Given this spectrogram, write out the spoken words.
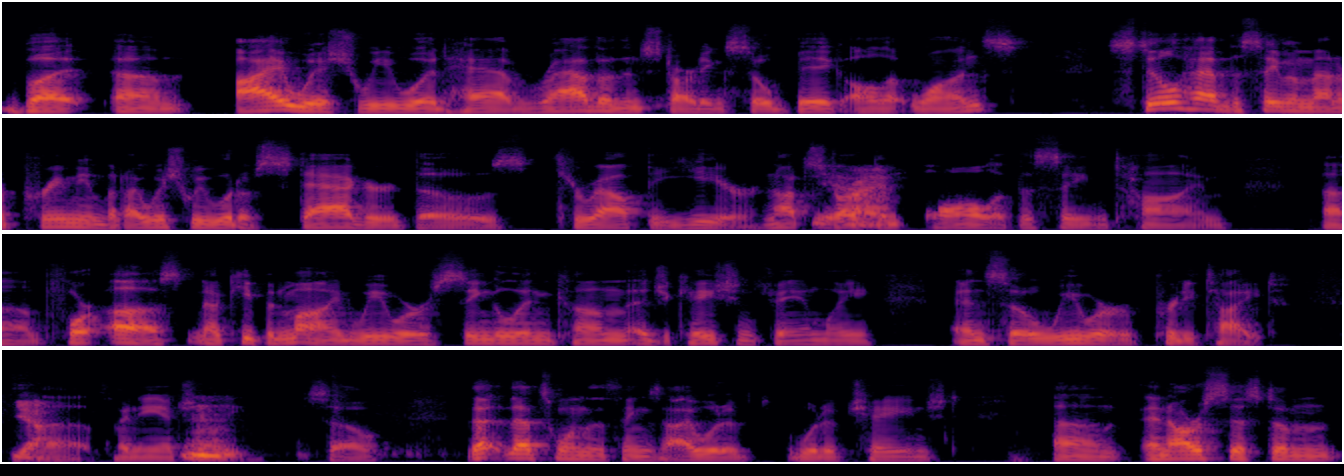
But um, I wish we would have, rather than starting so big all at once, still have the same amount of premium, but I wish we would have staggered those throughout the year, not start yeah, right. them all at the same time. Um, for us now keep in mind we were single income education family and so we were pretty tight yeah. uh, financially. Mm. so that that's one of the things i would have would have changed. Um, and our system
